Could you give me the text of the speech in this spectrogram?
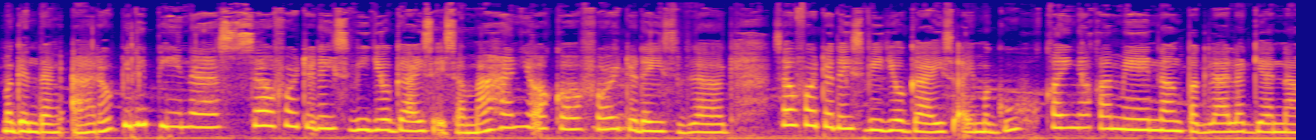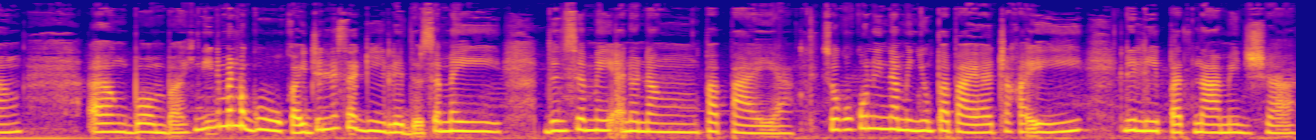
Magandang araw Pilipinas! So for today's video guys ay samahan niyo ako for today's vlog. So for today's video guys ay maghuhukay nga kami ng paglalagyan ng ang bomba. Hindi naman maghuhukay, dyan lang sa gilid, do, sa may, dun sa may ano ng papaya. So kukunin namin yung papaya at saka ililipat namin siya.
